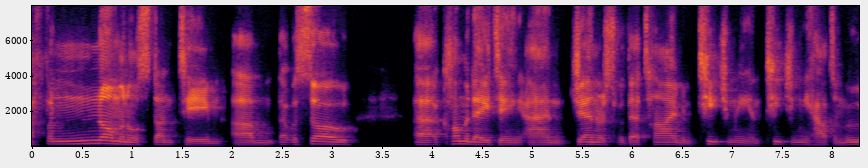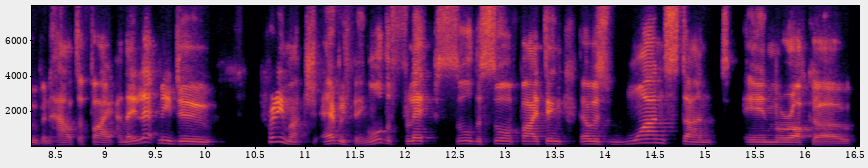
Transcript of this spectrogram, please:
a phenomenal stunt team um, that was so uh, accommodating and generous with their time and teaching me and teaching me how to move and how to fight. And they let me do pretty much everything, all the flips, all the sword fighting. There was one stunt in Morocco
